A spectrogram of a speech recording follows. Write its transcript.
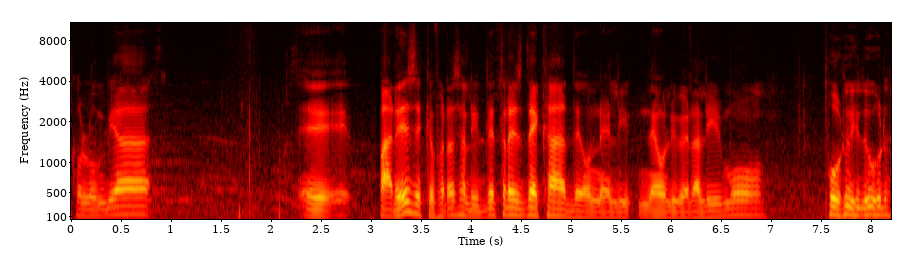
Colombia eh, parece que fuera a salir de tres décadas de neoliberalismo puro y duro,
